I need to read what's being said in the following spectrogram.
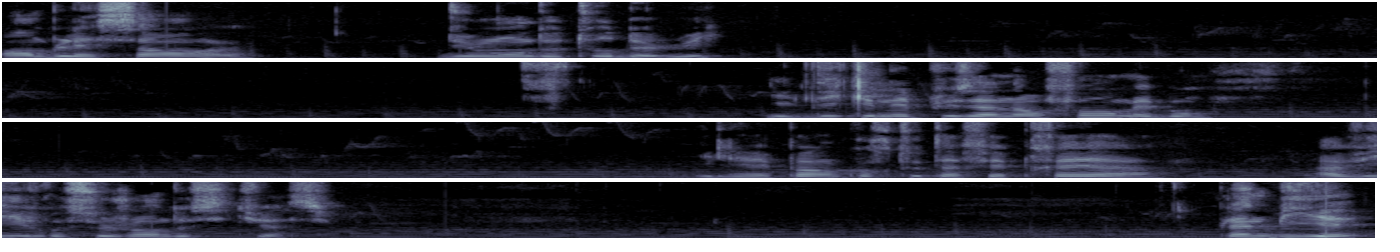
en blessant euh, du monde autour de lui. Il dit qu'il n'est plus un enfant, mais bon, il n'est pas encore tout à fait prêt à, vivre ce genre de situation. Plein de billets.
